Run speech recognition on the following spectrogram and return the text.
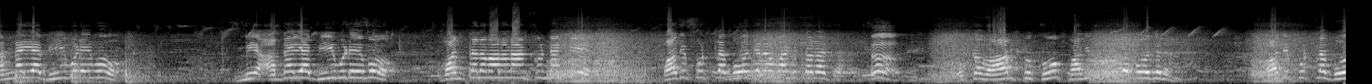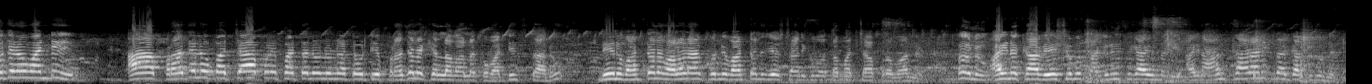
అన్నయ్య భీముడేమో? మీ అన్నయ్య భీముడేమో వంటల వలన అనుకున్నట్టే పది పుట్ల భోజనం వండుతాడట. ఒక వార్పుకు పది పుట్ల భోజనం. పది పుట్ల భోజనం వండి ఆ ప్రజలు బచ్చాపురి పట్టణంలో ఉన్నటువంటి ప్రజలకెళ్ళ వాళ్ళకు వడ్డిస్తాను. నేను వంటల వలన కొన్ని వంటలు చేయడానికి పోతా మచ్చాపురం అన్నాడు. ఆయనకు ఆ వేషము తగినట్టుగా ఉన్నది. ఆయన అహంకారానికి తగ్గట్టుగా ఉన్నది.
